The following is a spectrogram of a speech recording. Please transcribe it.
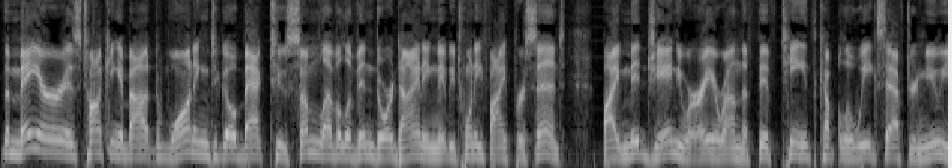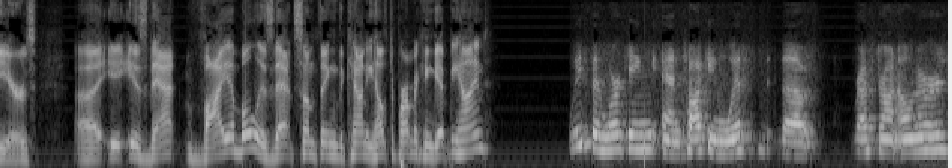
The mayor is talking about wanting to go back to some level of indoor dining, maybe 25 percent by mid-January, around the 15th, couple of weeks after New Year's. Uh, is that viable? Is that something the county health department can get behind? We've been working and talking with the restaurant owners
